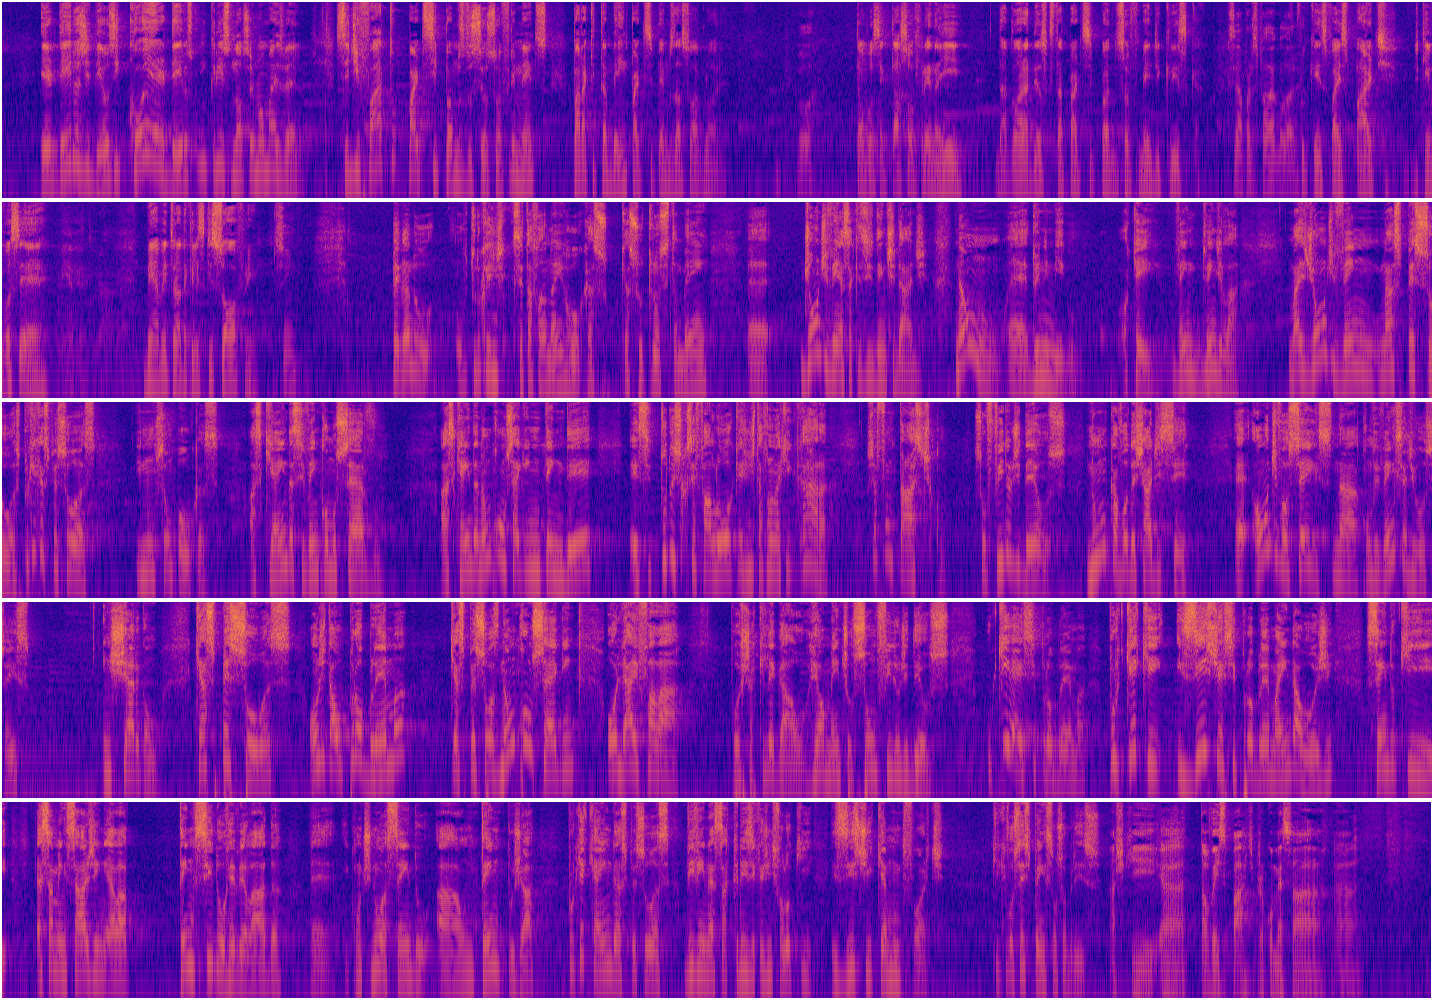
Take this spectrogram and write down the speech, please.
herdeiros de Deus e co-herdeiros com Cristo, nosso irmão mais velho. Se de fato participamos dos seus sofrimentos, para que também participemos da sua glória. Boa. Então você que está sofrendo aí, dá glória a Deus que está participando do sofrimento de Cristo, cara. Que você vai participar da glória. Porque isso faz parte de quem você é. Bem-aventurado. Né? Bem-aventurado aqueles que sofrem. Sim. Pegando o, tudo que, a gente, que você está falando aí, Rô, que a, que a Su trouxe também, é, de onde vem essa crise de identidade? Não é, do inimigo. ok, vem, vem de lá. Mas de onde vem nas pessoas? Por que, que as pessoas, e não são poucas, as que ainda se veem como servo, as que ainda não conseguem entender esse tudo isso que você falou, que a gente está falando aqui, cara, isso é fantástico. Sou filho de Deus, nunca vou deixar de ser. É, onde vocês, na convivência de vocês, enxergam que as pessoas, onde está o problema que as pessoas não conseguem olhar e falar: Poxa, que legal, realmente eu sou um filho de Deus. O que é esse problema? Por que, que existe esse problema ainda hoje, sendo que essa mensagem ela tem sido revelada é, e continua sendo há um tempo já? Por que, que ainda as pessoas vivem nessa crise que a gente falou que existe e que é muito forte? O que, que vocês pensam sobre isso? Acho que uh, talvez parte para começar a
